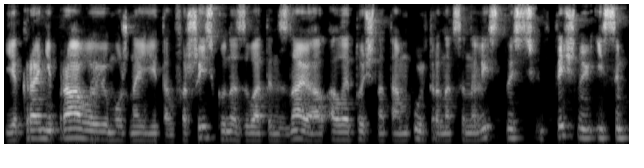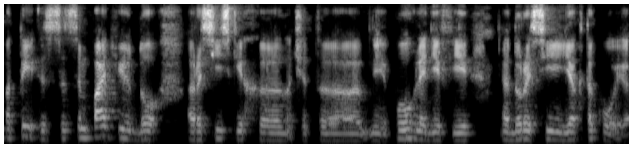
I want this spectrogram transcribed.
є крайні правою, можна її там фашистською називати, не знаю, але точно там ультранаціоналістичною і симпати симпатією до російських значить, поглядів і до Росії як такої.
